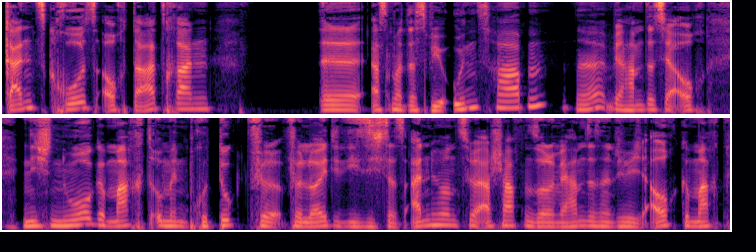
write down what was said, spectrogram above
ganz groß auch daran, äh, erstmal, dass wir uns haben. Ne? Wir haben das ja auch nicht nur gemacht, um ein Produkt für, für Leute, die sich das anhören, zu erschaffen, sondern wir haben das natürlich auch gemacht,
